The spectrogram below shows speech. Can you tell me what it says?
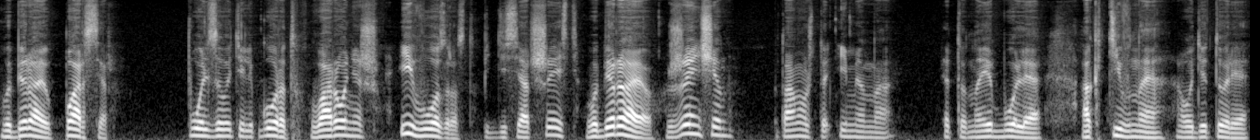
выбираю парсер пользователей, город Воронеж и возраст 56. Выбираю женщин, потому что именно это наиболее активная аудитория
